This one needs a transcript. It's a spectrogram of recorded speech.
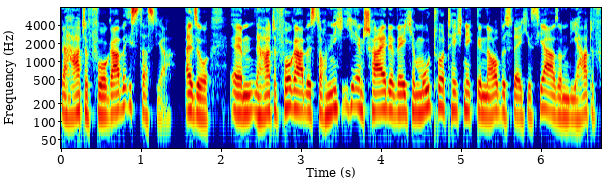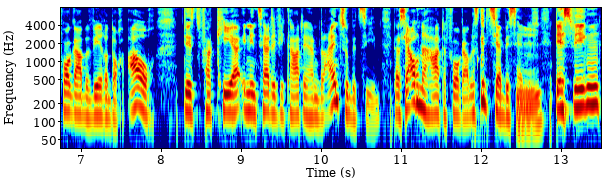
eine harte Vorgabe ist das ja. Also, ähm, eine harte Vorgabe ist doch nicht, ich entscheide, welche Motortechnik genau bis welches Jahr, sondern die harte Vorgabe wäre doch auch, den Verkehr in den Zertifikatehandel einzubeziehen. Das ist ja auch eine harte Vorgabe. Das gibt's ja bisher nicht. Deswegen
